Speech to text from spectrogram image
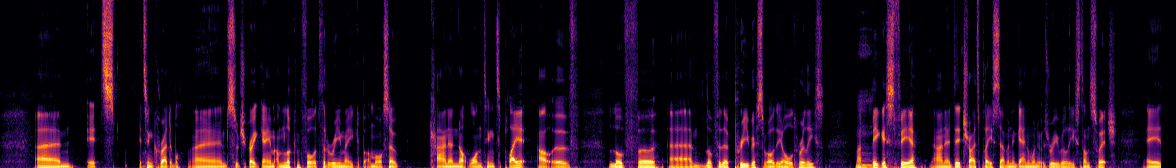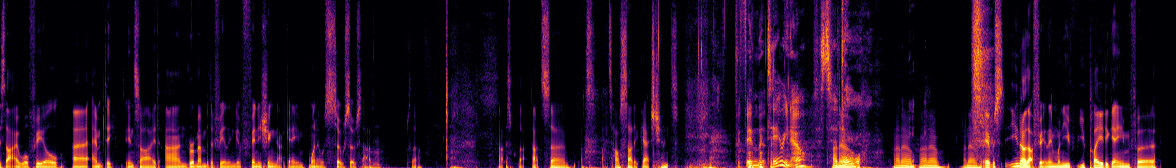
um, it's it's incredible. Um, such a great game. I'm looking forward to the remake, but I'm also kind of not wanting to play it out of love for um, love for the previous or the old release. My Mm. biggest fear, and I did try to play Seven again when it was re-released on Switch, is that I will feel uh, empty inside and remember the feeling of finishing that game when I was so so sad. Mhm. So that's that, that's um, that's that's how sad it gets, gents. F- Feeling a little teary now. I know. I know, I know, I know. It was, you know, that feeling when you you played a game for,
